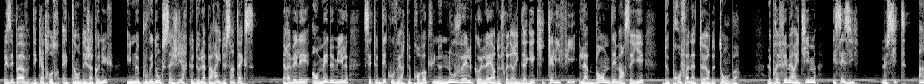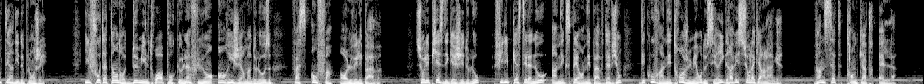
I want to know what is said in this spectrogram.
Les épaves des quatre autres étant déjà connues, il ne pouvait donc s'agir que de l'appareil de Syntex. Révélée en mai 2000, cette découverte provoque une nouvelle colère de Frédéric Daguet qui qualifie la bande des Marseillais de profanateurs de tombes. Le préfet maritime est saisi. Le site interdit de plonger. Il faut attendre 2003 pour que l'influent Henri Germain Delose fasse enfin relever l'épave. Sur les pièces dégagées de l'eau, Philippe Castellano, un expert en épave d'avion, découvre un étrange numéro de série gravé sur la carlingue. 2734L.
